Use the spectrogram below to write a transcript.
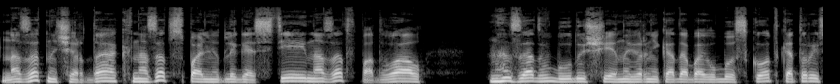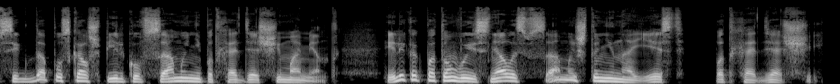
Назад на чердак, назад в спальню для гостей, назад в подвал. Назад в будущее, наверняка добавил бы Скотт, который всегда пускал шпильку в самый неподходящий момент. Или, как потом выяснялось, в самый что ни на есть подходящий.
